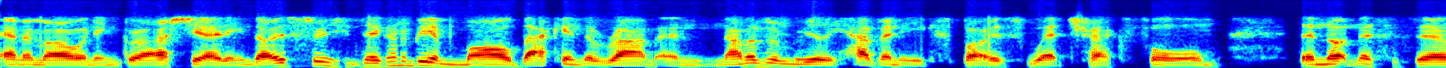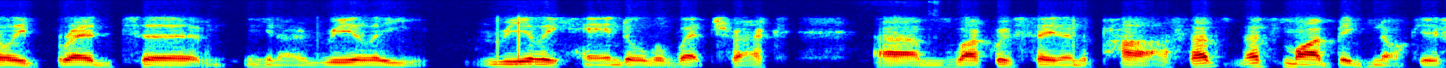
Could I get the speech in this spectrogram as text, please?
Anamoe, and Ingratiating. Those three they're going to be a mile back in the run, and none of them really have any exposed wet track form. They're not necessarily bred to you know really really handle the wet track um, like we've seen in the past. That's that's my big knock. If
